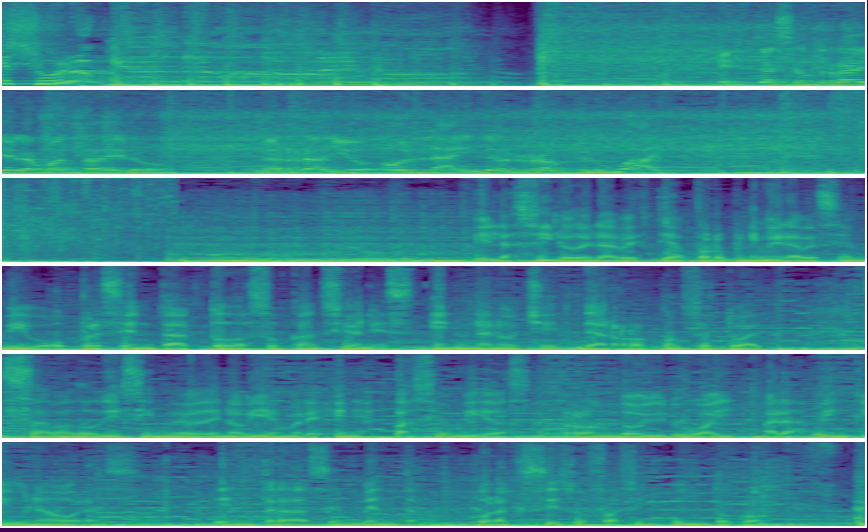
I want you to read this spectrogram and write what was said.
Si es su rock and Estás en Radio El Aguantadero, la radio online del rock de Uruguay. El Asilo de la Bestia por primera vez en vivo presenta todas sus canciones en una noche de rock conceptual. Sábado 19 de noviembre en Espacio Midas, Rondoy, Uruguay a las 21 horas. Entradas en venta por accesofacil.com.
